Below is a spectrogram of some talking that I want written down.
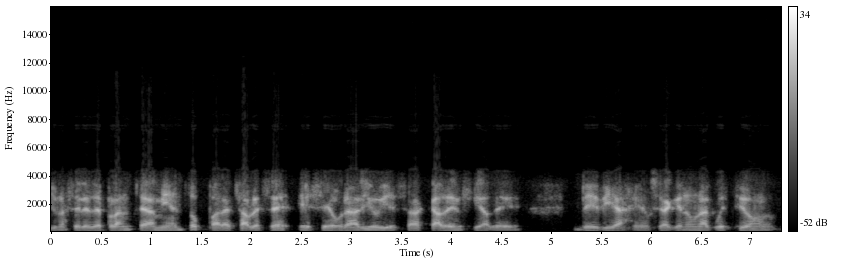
y una serie de planteamientos para establecer ese horario y esa cadencia de, de viaje. O sea que no es una cuestión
